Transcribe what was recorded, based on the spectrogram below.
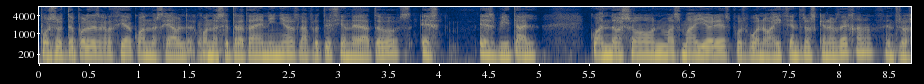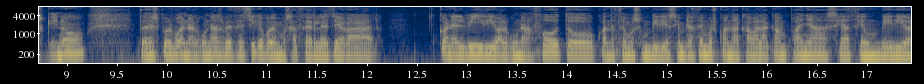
por suerte, por desgracia, cuando se habla, cuando se trata de niños, la protección de datos es, es vital. Cuando son más mayores, pues bueno, hay centros que nos dejan, centros que no. Entonces, pues bueno, algunas veces sí que podemos hacerles llegar con el vídeo alguna foto. Cuando hacemos un vídeo, siempre hacemos cuando acaba la campaña, se hace un vídeo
